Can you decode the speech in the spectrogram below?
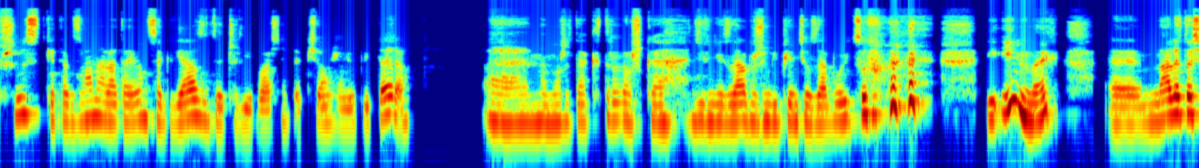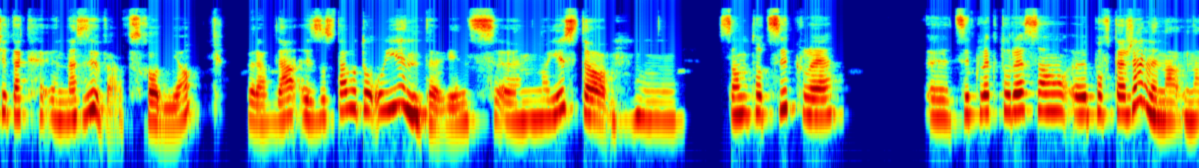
wszystkie tak zwane latające gwiazdy, czyli właśnie te książę Jupitera, e, no może tak troszkę dziwnie zabrzmi pięciozabójców i innych, e, no ale to się tak nazywa wschodnio, prawda? Zostało to ujęte, więc e, no jest to, hmm, są to cykle, cykle, które są powtarzalne na, na,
